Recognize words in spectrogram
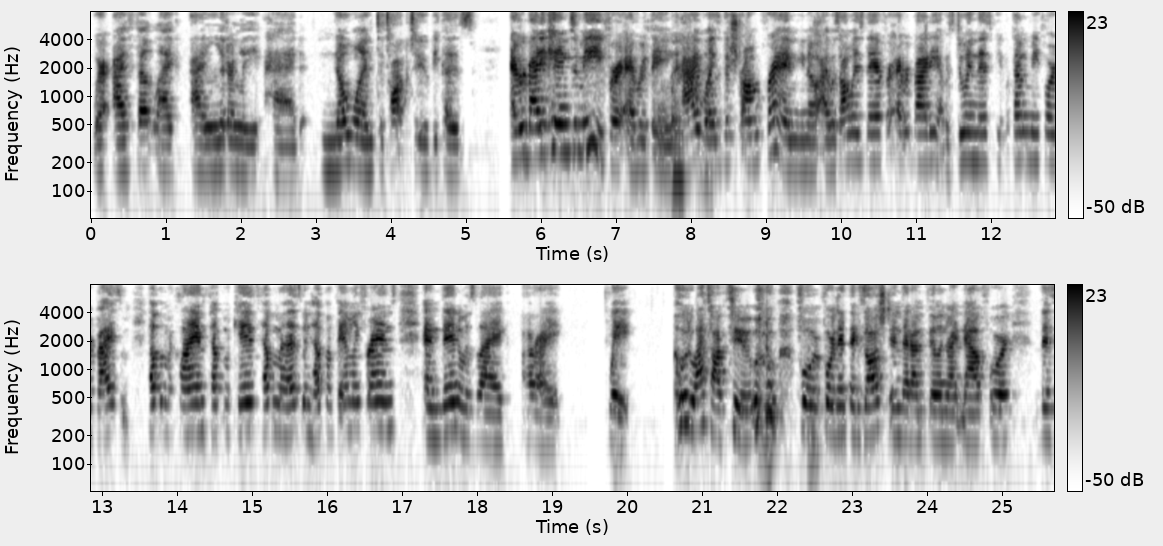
where I felt like I literally had no one to talk to because everybody came to me for everything. Right. I was the strong friend. You know, I was always there for everybody. I was doing this. People come to me for advice. I'm helping my clients, helping my kids, helping my husband, helping family, friends. And then it was like, all right, wait, who do I talk to for for this exhaustion that I'm feeling right now, for this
